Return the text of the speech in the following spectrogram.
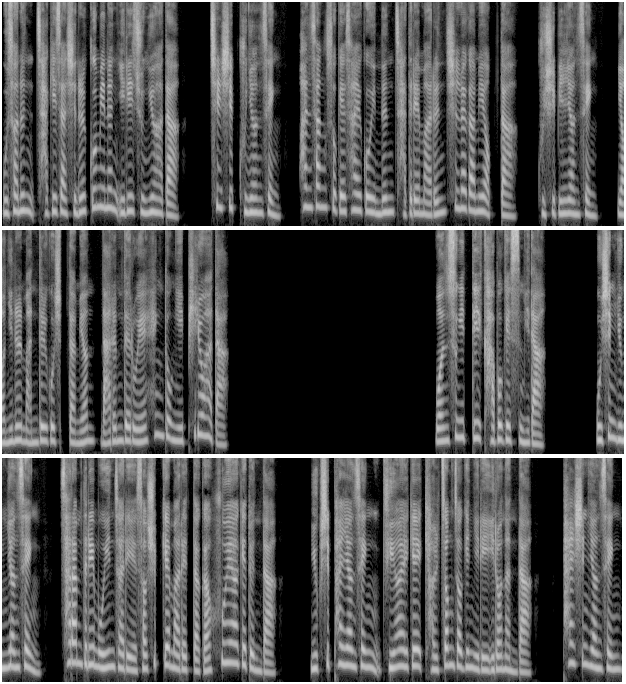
우선은 자기 자신을 꾸미는 일이 중요하다. 79년생 환상 속에 살고 있는 자들의 말은 신뢰감이 없다. 91년생 연인을 만들고 싶다면 나름대로의 행동이 필요하다. 원숭이띠 가보겠습니다. 56년생 사람들이 모인 자리에서 쉽게 말했다가 후회하게 된다. 68년생 귀하에게 결정적인 일이 일어난다. 80년생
